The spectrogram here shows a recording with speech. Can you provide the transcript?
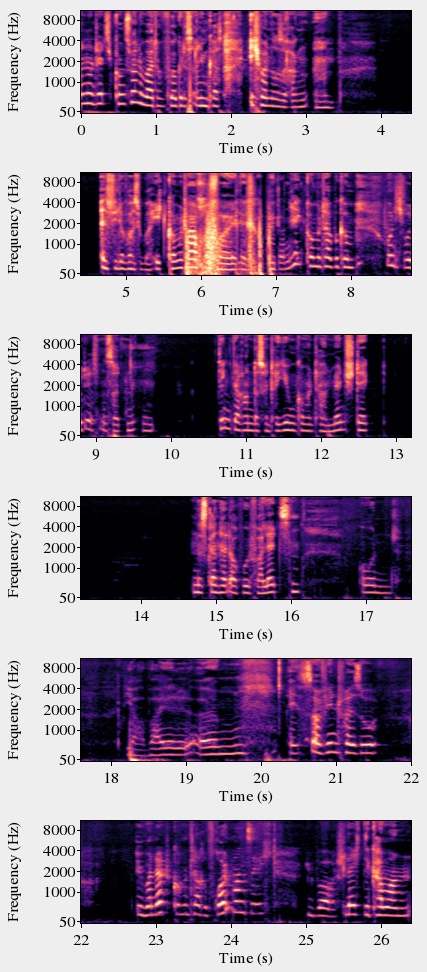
Hallo und herzlich willkommen zu einer weiteren Folge des Animecast. Ich wollte nur sagen, ähm, es ist wieder was über Hate-Kommentare, weil ich habe wieder einen Hate-Kommentar bekommen und ich wollte erstmal sagen, denkt daran, dass hinter jedem Kommentar ein Mensch steckt. Und das kann halt auch wohl verletzen. Und ja, weil ähm, es ist auf jeden Fall so, über nette Kommentare freut man sich. Über schlechte kann man,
